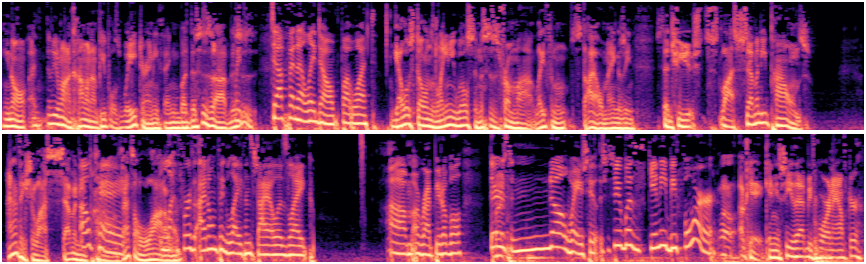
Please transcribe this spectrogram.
you know, I don't want to comment on people's weight or anything, but this is uh, this is Definitely don't, but what? Yellowstone's Lainey Wilson. This is from uh, Life and Style magazine. Said she lost seventy pounds. I don't think she lost seventy Okay. pounds. That's a lot of. First, I don't think Life and Style is like um, a reputable. There's But- no way she she was skinny before. well, okay. Can you see that before and after?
